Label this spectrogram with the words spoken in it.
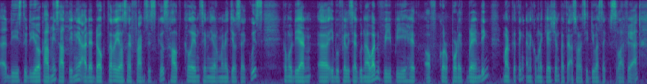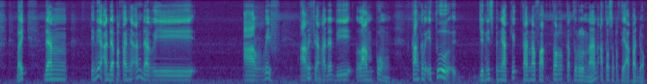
uh, di studio kami saat ini ada Dr. Yosef Franciscus, Health Claim Senior Manager Sequis, kemudian uh, Ibu Felicia Gunawan, VP Head of Corporate Branding, Marketing and Communication PT Asuransi Jiwa Sequis Life ya. Baik, dan ini ada pertanyaan dari Arif. Arif yang ada di Lampung. Kanker itu jenis penyakit karena faktor keturunan atau seperti apa, Dok?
